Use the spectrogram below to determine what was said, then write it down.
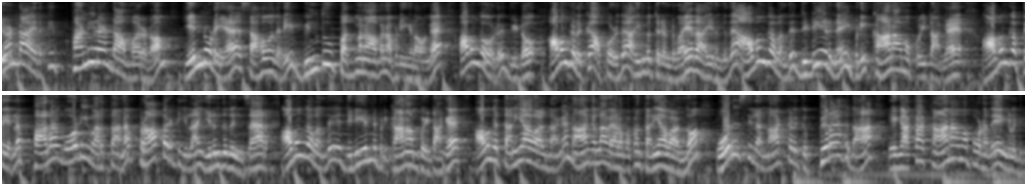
இரண்டாயிரத்தி பன்னிரெண்டாம் வருடம் என்னுடைய சகோதரி பிந்து பத்மநாபன் அப்படிங்கிறவங்க அவங்க ஒரு விடோ அவங்களுக்கு அப்பொழுது ஐம்பத்தி ரெண்டு வயதாக இருந்தது அவங்க வந்து திடீர்னு இப்படி காணாமல் போயிட்டாங்க. அவங்க பேரில் பல கோடி வர்த்தான ப்ராப்பர்ட்டிலாம் இருந்ததுங்க சார். அவங்க வந்து திடீர்னு இப்படி காணாமல் போயிட்டாங்க. அவங்க தனியாக வாழ்ந்தாங்க. நாங்கள்லாம் நாங்கெல்லாம் வேற பக்கம் தனியாக வாழ்ந்தோம். ஒரு சில நாட்களுக்கு பிறகு தான் எங்க அக்கா காணாமல் போனதே எங்களுக்கு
